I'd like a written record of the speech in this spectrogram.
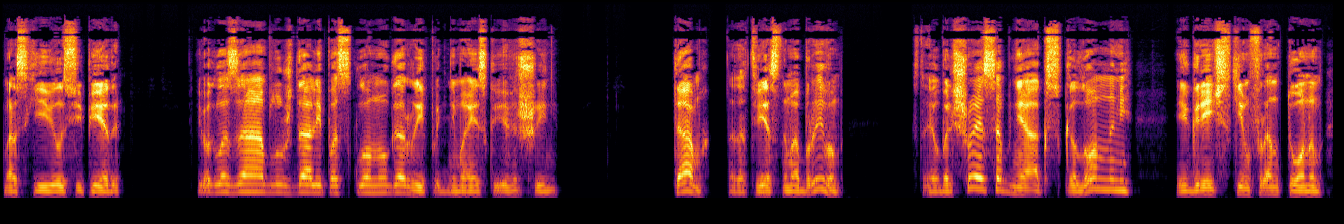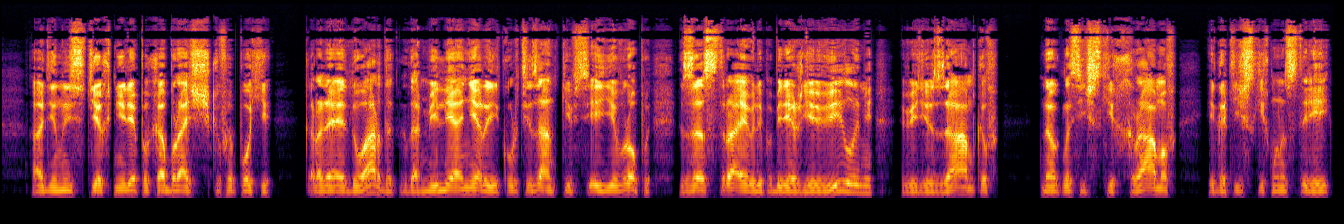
морские велосипеды. Его глаза блуждали по склону горы, поднимаясь к ее вершине. Там, над отвесным обрывом, стоял большой особняк с колоннами и греческим фронтоном — один из тех нелепых образчиков эпохи короля Эдуарда, когда миллионеры и куртизанки всей Европы застраивали побережье виллами в виде замков, неоклассических храмов и готических монастырей.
